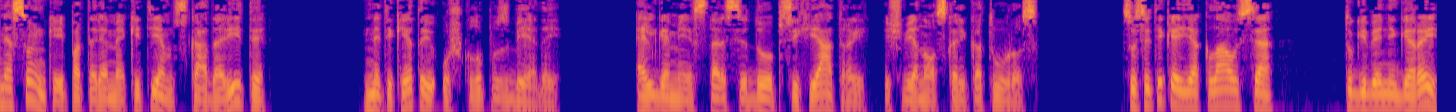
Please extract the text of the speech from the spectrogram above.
nesunkiai patarėme kitiems, ką daryti, netikėtai užklupus bėdai. Elgiamės tarsi du psichiatrai iš vienos karikatūros. Susitikę jie klausia, tu gyveni gerai,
